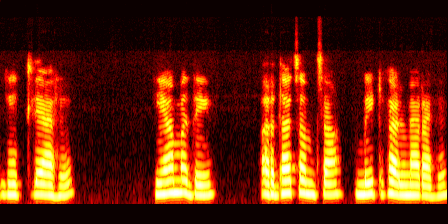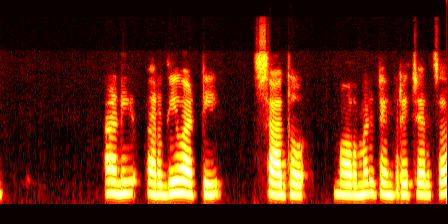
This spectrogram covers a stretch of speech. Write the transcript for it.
घेतले आहे. यामध्ये अर्धा चमचा मीठ घालणार आहे. आणि अर्धी वाटी साधं नॉर्मल टेम्परेचरचं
